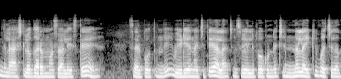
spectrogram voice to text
ఇంకా లాస్ట్లో గరం మసాలా వేస్తే సరిపోతుంది. వీడియో నచ్చితే అలా చూసి వెళ్ళిపోకుండా చిన్న లైక్ ఇవ్వచ్చు కదా.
